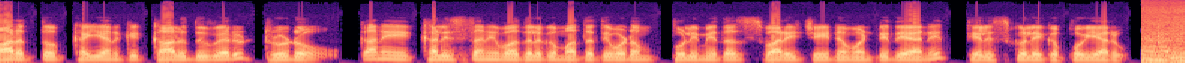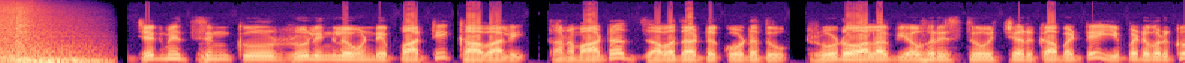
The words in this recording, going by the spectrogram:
భారత్తో కయ్యానికి కాలు దువ్వారు ట్రూడో. కానీ ఖలిస్తానీ వాదులకు మద్దతివ్వడం పులి మీద స్వారీ చేయడం వంటిదే అని తెలుసుకోలేకపోయారు. జగ్మిత్ సింగ్కు రూలింగ్లో ఉండే పార్టీ కావాలి. తన మాట జవదాటకూడదు ట్రూడో అలా వ్యవహరిస్తూ వచ్చారు కాబట్టి ఇప్పటి వరకు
